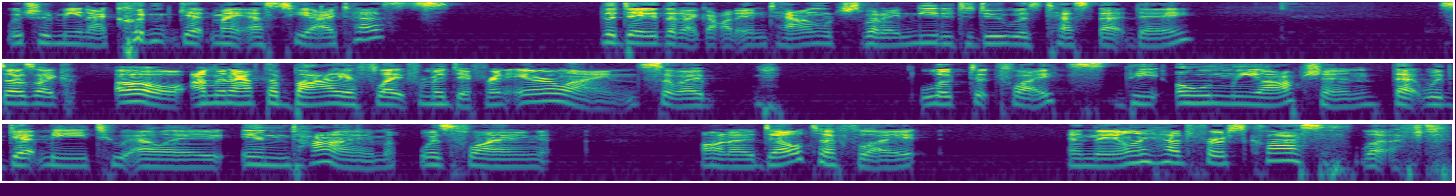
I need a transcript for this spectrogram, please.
which would mean I couldn't get my STI tests the day that I got in town, which is what I needed to do was test that day. So I was like, oh, I'm going to have to buy a flight from a different airline. So I looked at flights. The only option that would get me to LA in time was flying on a Delta flight, and they only had first class left.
